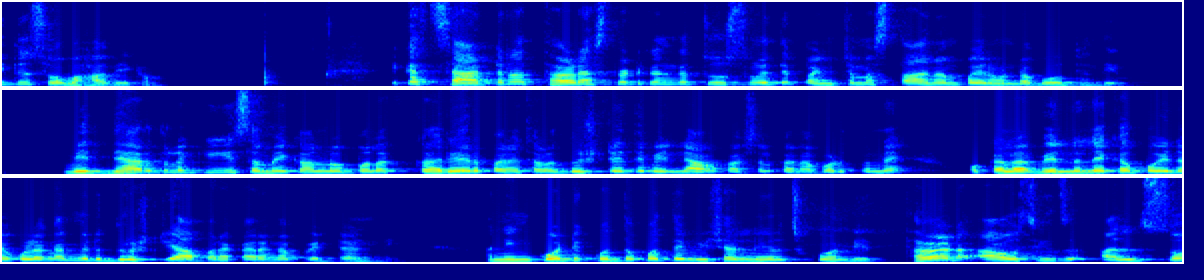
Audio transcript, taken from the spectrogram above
ఇది స్వాభావికం. ఇక సాటర్న్ థర్డ్ ఆస్పెక్ట్ కనుక చూస్తున్నైతే పంచమ స్థానం పైన ఉండబోతుంది. విద్యార్థులకి ఈ సమయకాలం లోపల కెరియర్ పైన చాలా దృష్టి అయితే వెళ్ళే అవకాశాలు కనబడుతున్నాయి. ఒకవేళ వెళ్ళలేకపోయినా కూడా మీరు దృష్టి ఆ ప్రకారంగా పెట్టండి. అని ఇంకోటి కొత్త కొత్త విషయాలు నేర్చుకోండి. Third house is also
